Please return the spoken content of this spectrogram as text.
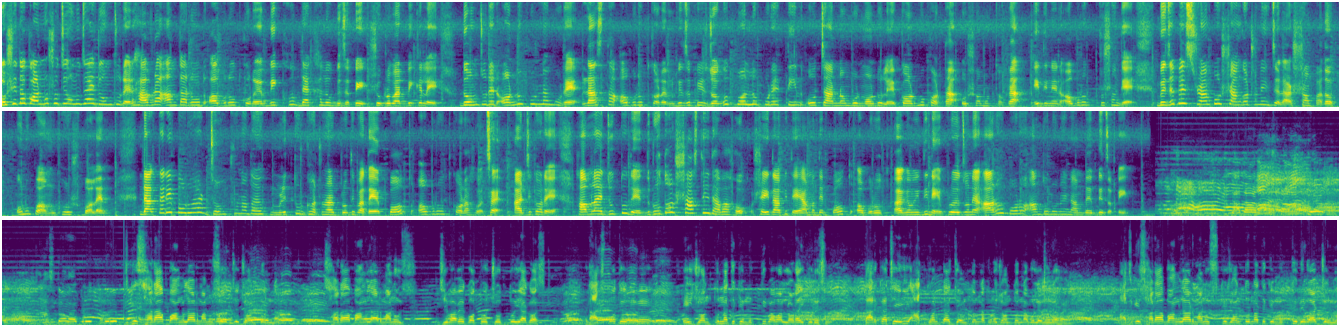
ঘোষিত কর্মসূচি অনুযায়ী ডোমচুরের হাওড়া আমতা রোড অবরোধ করে বিক্ষোভ দেখাল বিজেপি। শুক্রবার বিকেলে ডোমচুরের অন্নপূর্ণা মোড়ে রাস্তা অবরোধ করেন বিজেপির জগৎবল্লভপুরের তিন ও চার নম্বর মণ্ডলের কর্মকর্তা ও সমর্থকরা। এদিনের অবরোধ প্রসঙ্গে বিজেপির শ্রীরামপুর সাংগঠনিক জেলার সম্পাদক অনুপম ঘোষ বলেন, ডাক্তারি পড়ুয়ার যন্ত্রণাদায়ক মৃত্যুর ঘটনার প্রতিবাদে পথ অবরোধ করা হয়েছে। আর্জি করে হামলায় যুক্তদের দ্রুত শাস্তি দেওয়া হোক, সেই দাবিতে আমাদের পথ অবরোধ। আগামী দিনে প্রয়োজনে আরও বড় আন্দোলনে নামবে বিজেপি। সারা বাংলার মানুষের যে যন্ত্রণা সারা বাংলার মানুষ যেভাবে গত চোদ্দোই আগস্ট রাজপথে নেমে এই যন্ত্রণা থেকে মুক্তি পাওয়ার লড়াই করেছে, তার কাছে এই আধ ঘণ্টার যন্ত্রণা কোনো যন্ত্রণা বলে মনে হয় না। আজকে সারা বাংলার মানুষকে যন্ত্রণা থেকে মুক্তি দেওয়ার জন্য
